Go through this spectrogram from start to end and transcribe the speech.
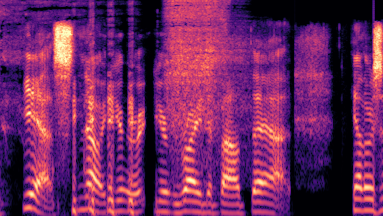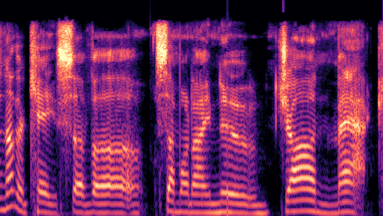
yes, no, you're you're right about that. Yeah, there was another case of uh, someone I knew, John Mack,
